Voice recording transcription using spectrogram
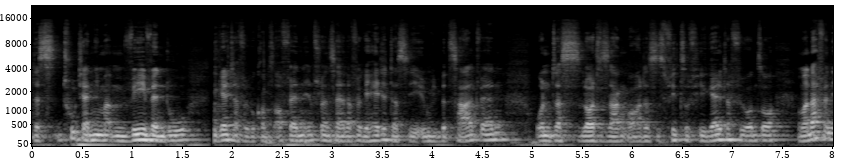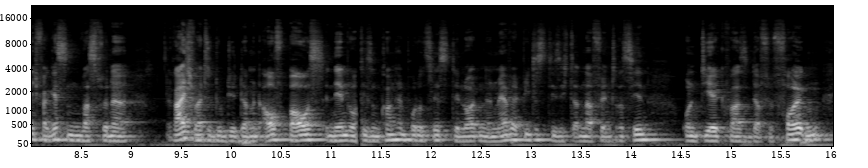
das tut ja niemandem weh, wenn du Geld dafür bekommst. Auch werden Influencer ja dafür gehatet, dass sie irgendwie bezahlt werden und dass Leute sagen, oh, das ist viel zu viel Geld dafür und so. Und man darf ja nicht vergessen, was für eine Reichweite du dir damit aufbaust, indem du diesen Content produzierst, den Leuten einen Mehrwert bietest, die sich dann dafür interessieren und dir quasi dafür folgen,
